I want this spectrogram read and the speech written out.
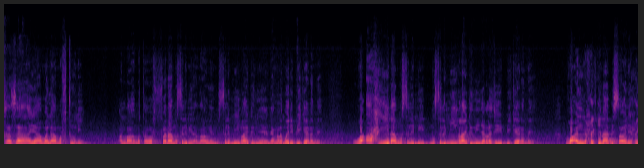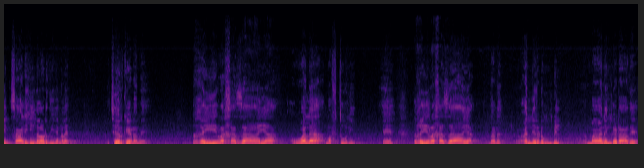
ഖസായ വല മഫ്തൂനീൻ. അള്ളാഹുമ്മ തവഫന മുസ്ലിമീൻ. അള്ളാഹുവിൻ മുസ്ലിമീങ്ങളായിട്ട് നീ ഞങ്ങളെ മരിപ്പിക്കണമേ. വ അഹീന മുസ്ലിമീൻ. മുസ്ലിമീങ്ങളായിട്ട് നീ ഞങ്ങളെ ജീവിപ്പിക്കണമേ. വ അൽഹിഖിന ബി സാലിഹീൻ സാലിഹീങ്ങളോട് നീ ഞങ്ങളെ ചേർക്കണമേ. ഗൈറ ഖസായ വല മഫ്തൂനീൻ ഏ? ഗൈറ ഖസായ എന്താണ്? അന്യരുടെ മുമ്പിൽ മാനം കെടാതെ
